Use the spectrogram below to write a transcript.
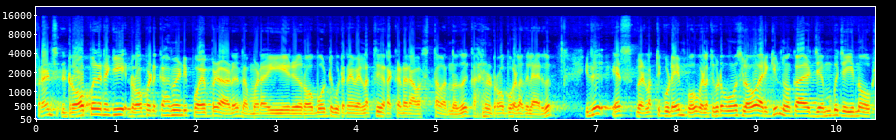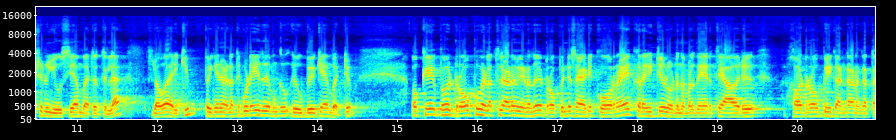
ഫ്രണ്ട്സ് ഡ്രോപ്പ് നിനക്ക് ഡ്രോപ്പ് എടുക്കാൻ വേണ്ടി പോയപ്പോഴാണ് നമ്മുടെ ഈ ഒരു റോബോട്ട് കുട്ടനെ വെള്ളത്തിൽ ഇറക്കേണ്ട ഒരു അവസ്ഥ വന്നത്. കാരണം ഡ്രോപ്പ് വെള്ളത്തിലായിരുന്നു. ഇത് എസ് വെള്ളത്തിൽ കൂടെയും പോകും. വെള്ളത്തിൽ കൂടെ പോകുമ്പോൾ സ്ലോ ആയിരിക്കും. നമുക്ക് ആ ജമ്പ് ചെയ്യുന്ന ഓപ്ഷനും യൂസ് ചെയ്യാൻ പറ്റത്തില്ല. സ്ലോ ആയിരിക്കും. ഇപ്പോൾ ഇങ്ങനെ വെള്ളത്തിൽ കൂടെ ഇത് നമുക്ക് ഉപയോഗിക്കാൻ പറ്റും. ഓക്കെ ഇപ്പോൾ ഡ്രോപ്പ് വെള്ളത്തിലാണ് വീണത്. ഡ്രോപ്പിന്റെ സൈഡിൽ കുറേ ക്രേറ്റുകളുണ്ട് നമ്മൾ നേരത്തെ ആ ഒരു ഹോട്ട് ഡ്രോപ്പിൽ കണ്ടണക്കത്ത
